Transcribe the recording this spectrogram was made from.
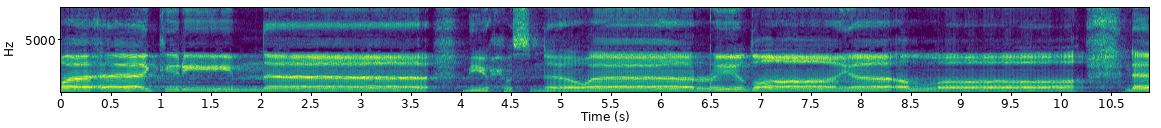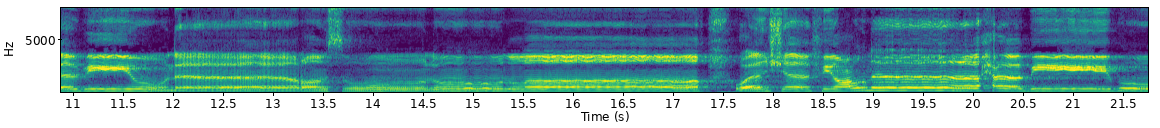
وأكرمنا بحسن والرضا يا الله. نبينا رسول الله. وشفيعنا حبيب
